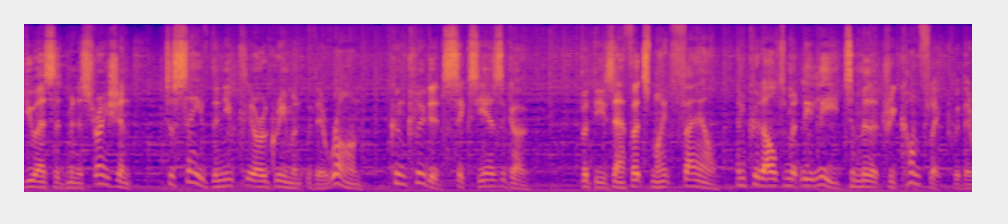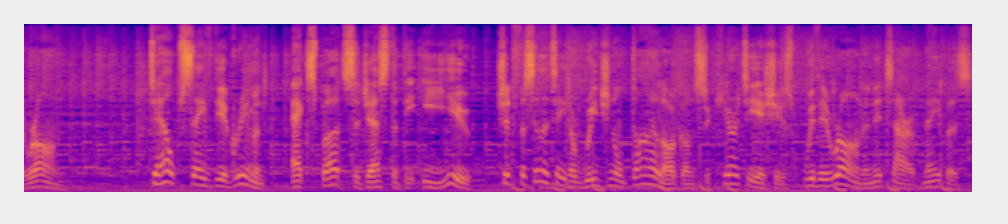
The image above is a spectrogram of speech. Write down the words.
US administration to save the nuclear agreement with Iran concluded six years ago. But these efforts might fail and could ultimately lead to military conflict with Iran. To help save the agreement, experts suggest that the EU should facilitate a regional dialogue on security issues with Iran and its Arab neighbors.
